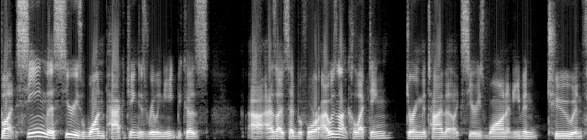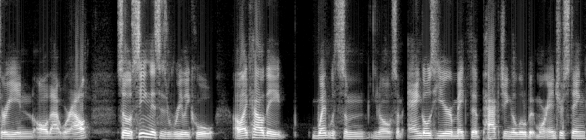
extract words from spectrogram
but seeing the Series 1 packaging is really neat because, uh, as I've said before, I was not collecting during the time that like Series 1 and even 2 and 3 and all that were out. So seeing this is really cool. I like how they went with some, you know, some angles here, make the packaging a little bit more interesting.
